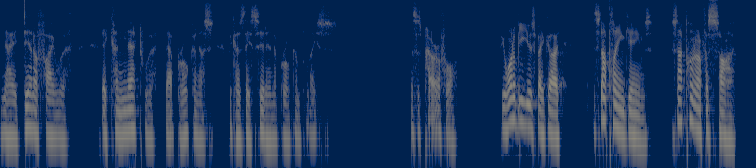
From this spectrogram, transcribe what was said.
and they identify with, they connect with that brokenness because they sit in a broken place. This is powerful. If you want to be used by God, it's not playing games, it's not putting on a facade.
